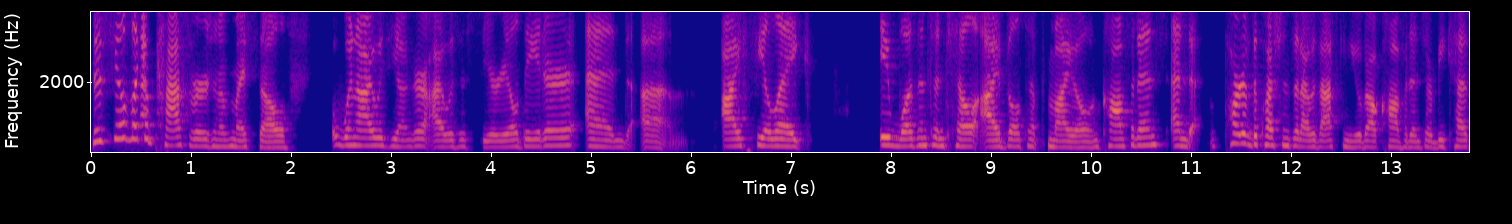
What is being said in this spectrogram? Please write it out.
this feels like a past version of myself. When I was younger, I was a serial dater, and um, I feel like it wasn't until I built up my own confidence. And part of the questions that I was asking you about confidence are because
